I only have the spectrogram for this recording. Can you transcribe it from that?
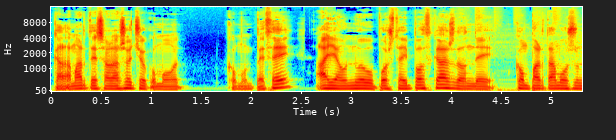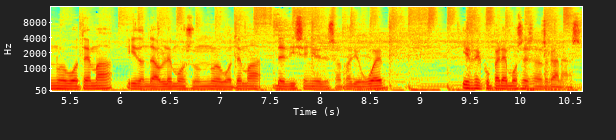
cada martes a las 8 como, como empecé, haya un nuevo post y podcast donde compartamos un nuevo tema y donde hablemos un nuevo tema de diseño y desarrollo web y recuperemos esas ganas.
